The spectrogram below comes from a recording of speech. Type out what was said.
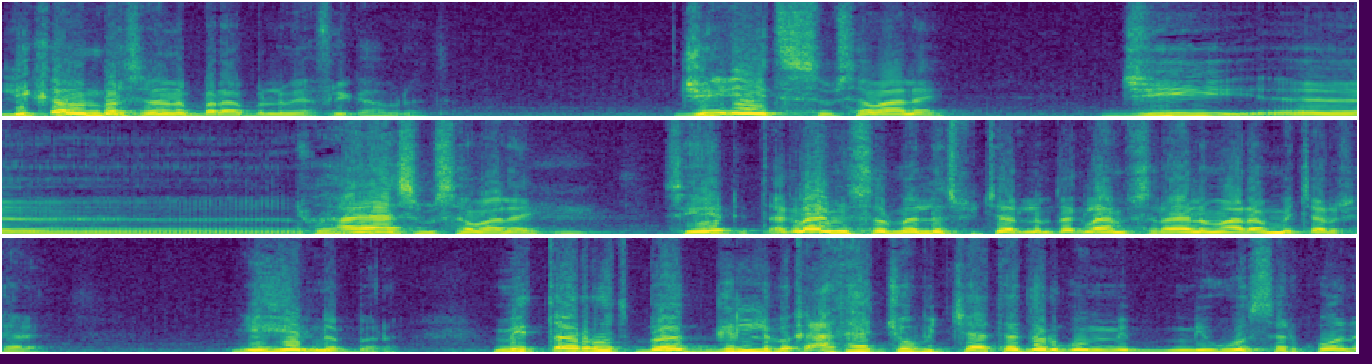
ሊቀመንበር ስለነበር አይደለም የአፍሪካ ህብረት G ስብሰባ ላይ G ሀያ ስብሰባ ላይ ሲሄድ ጠቅላይ ሚኒስትር መለስ ብቻ አይደለም ጠቅላይ ሚኒስትር ኃይለማርያም መጨረሻ ላይ ይሄድ ነበረ። የሚጠሩት በግል ብቃታቸው ብቻ ተደርጎ የሚወሰድ ከሆነ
